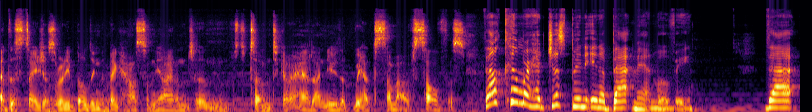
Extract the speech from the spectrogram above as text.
At this stage, I was already building the big house on the island and was determined to go ahead. I knew that we had to somehow solve this. Val Kilmer had just been in a Batman movie that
